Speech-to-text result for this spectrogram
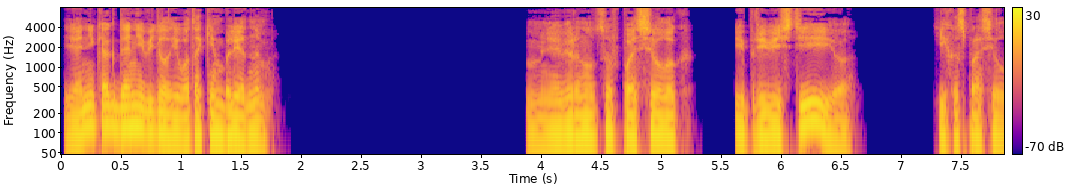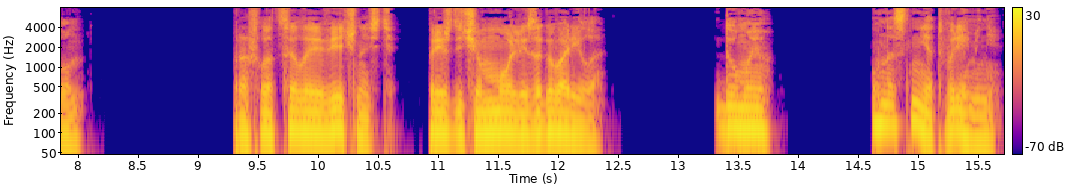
Я никогда не видел его таким бледным. «Мне вернуться в поселок и привести ее?» — тихо спросил он. Прошла целая вечность, прежде чем Молли заговорила. «Думаю, у нас нет времени».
